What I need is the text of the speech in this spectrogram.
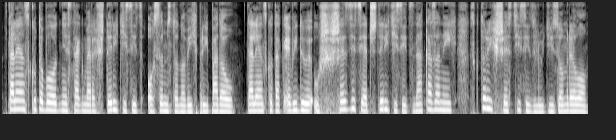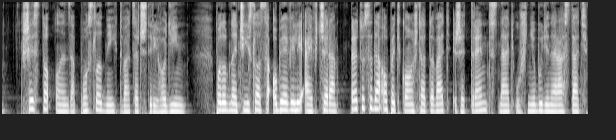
V Taliansku to bolo dnes takmer 4800 nových prípadov. Taliansko tak eviduje už 64 tisíc nakazaných, z ktorých 6 tisíc ľudí zomrelo. 600 len za posledných 24 hodín. Podobné čísla sa objavili aj včera, preto sa dá opäť konštatovať, že trend snáď už nebude narastať.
